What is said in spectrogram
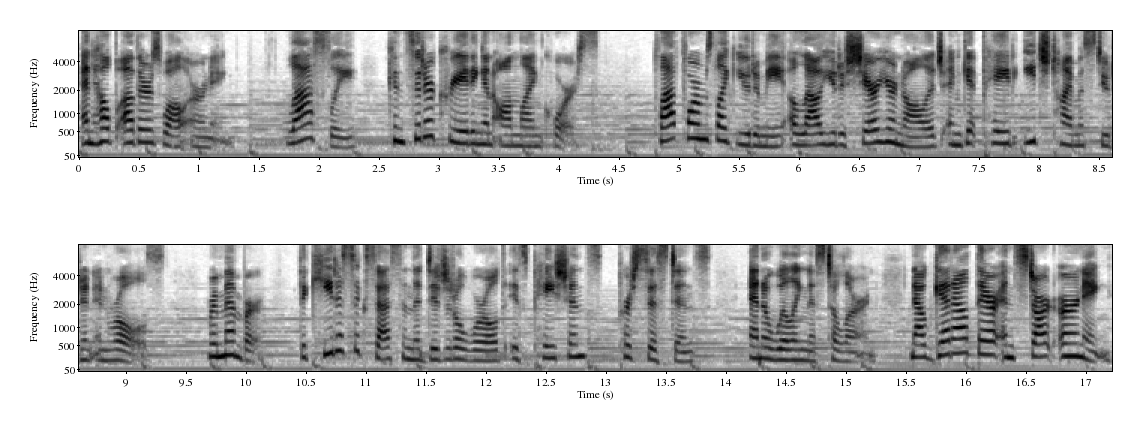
and help others while earning. Lastly, consider creating an online course. Platforms like Udemy allow you to share your knowledge and get paid each time a student enrolls. Remember, the key to success in the digital world is patience, persistence, and a willingness to learn. Now get out there and start earning.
